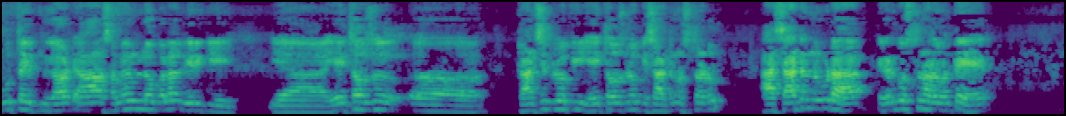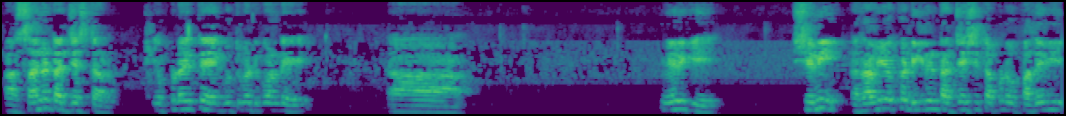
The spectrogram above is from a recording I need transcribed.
పూర్తవుతుంది కాబట్టి ఆ సమయం లోపల వీరికి ఎయిత్ హౌస్ ట్రాన్సిట్లోకి ఎయిత్ హౌస్లోకి సాటర్న్ వస్తున్నాడు ఆ సాటర్న్ కూడా ఎక్కడికి వస్తున్నాడు అంటే ఆ సన్ టచ్ చేస్తాడు. ఎప్పుడైతే గుర్తుపెట్టుకోండి వీరికి శని రవి యొక్క డిగ్రీని టచ్ చేసేటప్పుడు పదవి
